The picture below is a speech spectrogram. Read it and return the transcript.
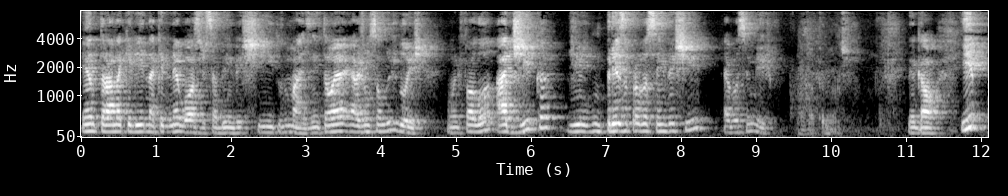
entrar naquele, naquele negócio de saber investir e tudo mais. Então é a junção dos dois. Como ele falou, a dica de empresa para você investir é você mesmo. Exatamente. Legal. E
